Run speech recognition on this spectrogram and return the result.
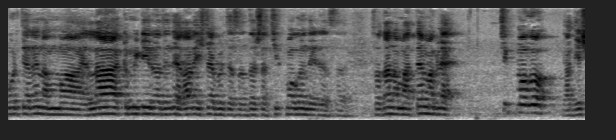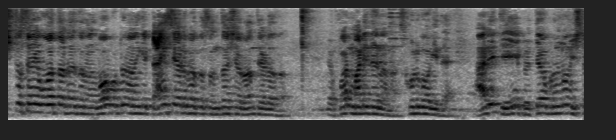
ಪೂರ್ತಿ ಅಂದರೆ ನಮ್ಮ ಎಲ್ಲ ಕಮಿಟಿ ಇರೋದ್ರಿಂದ ಎಲ್ಲರೂ ಇಷ್ಟ ಬೀಳ್ತಾರೆ ಸಂತೋಷ ಚಿಕ್ಕ ಮಗುವಿಂದ ಇದೆ ಸರ್. ಸ್ವತಃ ನಮ್ಮ ಅತ್ತೆ ಮಗಳೇ. ಚಿಕ್ಕ ಮಗು, ಅದು ಎಷ್ಟು ಸರಿ ಓದ್ತದೆ ಹೋಗ್ಬಿಟ್ಟು ನನಗೆ ಟ್ಯಾಂಕ್ಸ್ ಹೇಳಬೇಕು ಸಂತೋಷ್ ಅವರು ಅಂತ ಹೇಳೋರು ಫೋನ್ ಮಾಡಿದ್ದೆ ನಾನು ಸ್ಕೂಲ್ಗೆ ಹೋಗಿದ್ದೆ. ಆ ರೀತಿ ಪ್ರತಿಯೊಬ್ಬರೂ ಇಷ್ಟ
